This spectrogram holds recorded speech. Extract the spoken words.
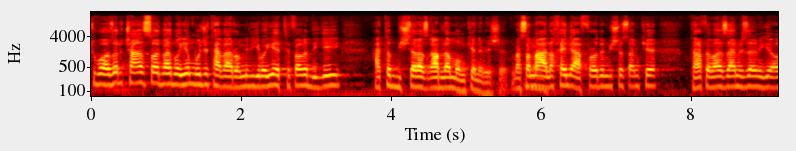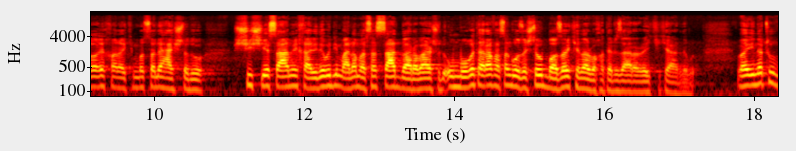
تو بازار چند سال بعد با یه موج تورمی دیگه با یه اتفاق دیگه حتی بیشتر از قبلا ممکنه بشه. مثلا من الان خیلی افراد می‌شناسم که طرف به من زنگ می‌زنه میگه آقای خانکی ما سال 86 یه سهمی خریده بودیم الان مثلا 100 برابر شده. اون موقع طرف اصلا گذاشته بود بازار کنار به خاطر ضرری که کرده بود. و اینا تو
